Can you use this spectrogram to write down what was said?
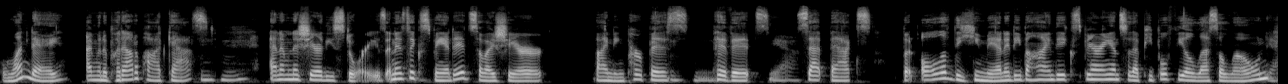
one day I'm going to put out a podcast Mhm. and I'm going to share these stories. And it's expanded. So I share finding purpose, Mhm. pivots, Yeah. setbacks, but all of the humanity behind the experience so that people feel less alone Yeah.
